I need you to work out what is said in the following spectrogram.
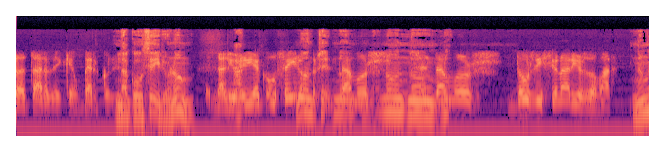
da tarde, que é un mércores. Na Couceiro, non? Na librería ah, Couceiro non te, presentamos, non, non, non, presentamos non, dous dicionarios do mar. Non,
